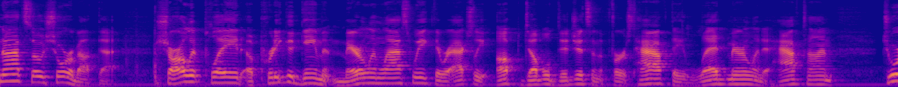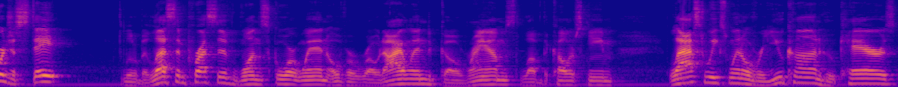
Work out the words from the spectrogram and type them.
not so sure about that. Charlotte played a pretty good game at Maryland last week. They were actually up double digits in the first half. They led Maryland at halftime. Georgia State, a little bit less impressive. One score win over Rhode Island. Go Rams. Love the color scheme. Last week's win over UConn. Who cares?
